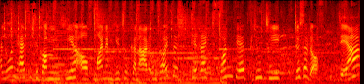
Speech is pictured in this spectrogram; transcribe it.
Hallo und herzlich willkommen hier auf meinem YouTube-Kanal und heute direkt von der Beauty Düsseldorf, der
